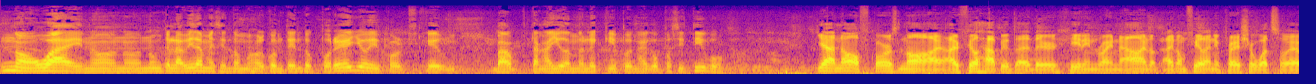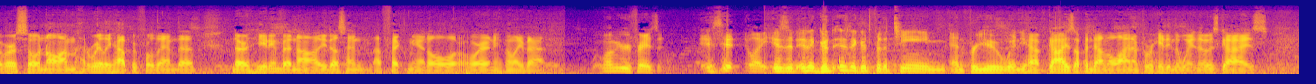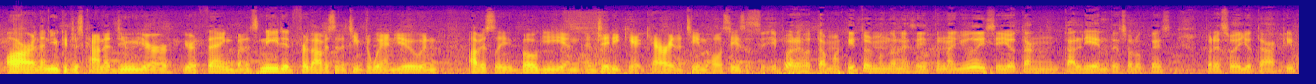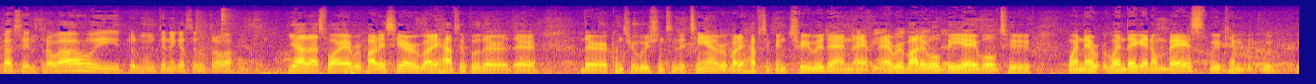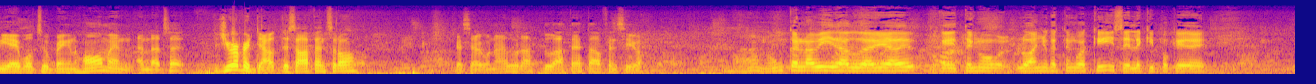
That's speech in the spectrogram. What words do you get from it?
No, guay, no, no, nunca en la vida me siento mejor contento por ellos y porque va, están ayudando al equipo en algo positivo. Yeah, no, of course, no. I, I feel happy that they're hitting right now. I don't, I don't feel any pressure whatsoever. So no, I'm really happy for them that they're hitting, but no, it doesn't affect me at all or, or anything like that. Let me rephrase it is it like is it, is it good isn't it good for the team and for you when you have guys up and down the lineup who are hitting the way those guys are and then you could just kind of do your your thing but it's needed for the, obviously the team to win. You and obviously Bogey and, and JD can't carry the team the whole season. Sí por eso estamos aquí todo el mundo necesita una ayuda y si ellos están calientes o lo que es por eso ellos están aquí para hacer el trabajo y todo el mundo tiene que hacer su trabajo. Yeah that's why everybody's here. Everybody have to put their their their contribution to the team. Everybody has to contribute, and everybody will be able to when when they get on base, we can we be able to bring it home, and, and that's it. Did you ever doubt this offense at all? Que si alguna vez dudaste de esta ofensiva. No, nunca en la vida dudaría de porque tengo los años que tengo aquí, sé el equipo que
